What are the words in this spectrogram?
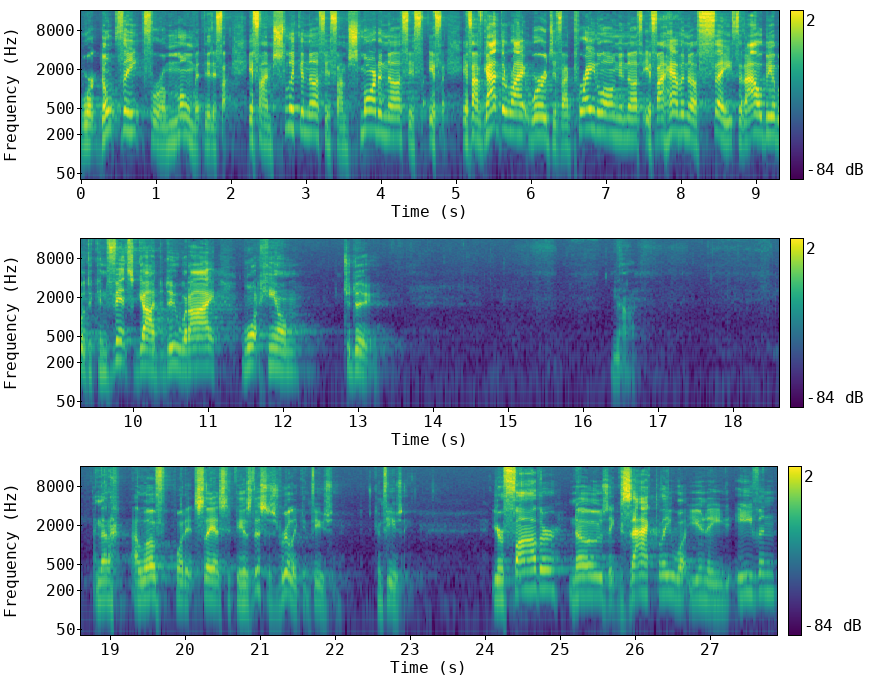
work. Don't think for a moment that if, I, if I'm slick enough, if I'm smart enough, if, if, if I've got the right words, if I pray long enough, if I have enough faith, that I'll be able to convince God to do what I want Him to do. No. And then I, I love what it says because this is really confusion, confusing. Your Father knows exactly what you need even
